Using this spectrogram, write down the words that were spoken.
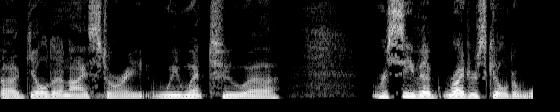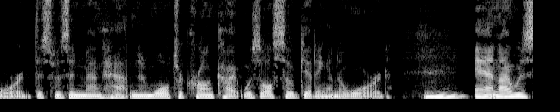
uh, Gilda and I story. We went to uh, receive a Writers Guild award. This was in Manhattan, and Walter Cronkite was also getting an award. Mm-hmm. And I was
